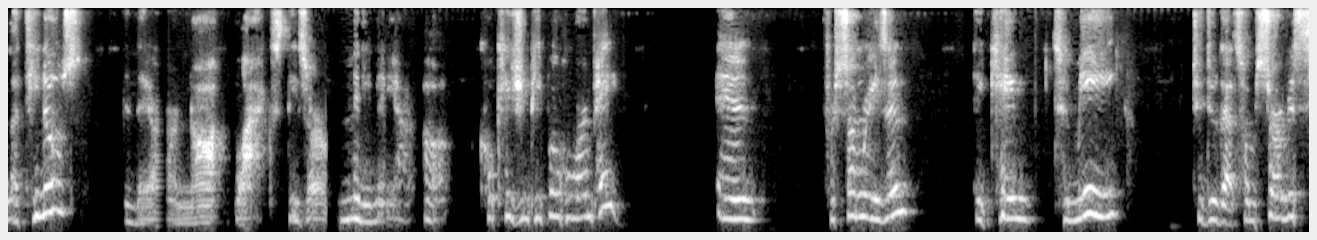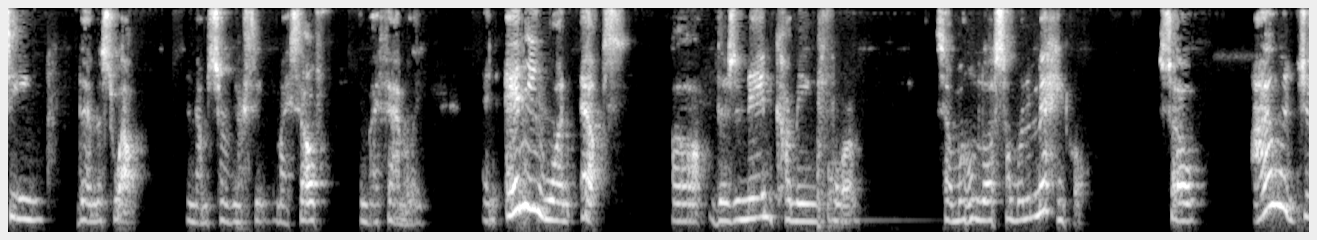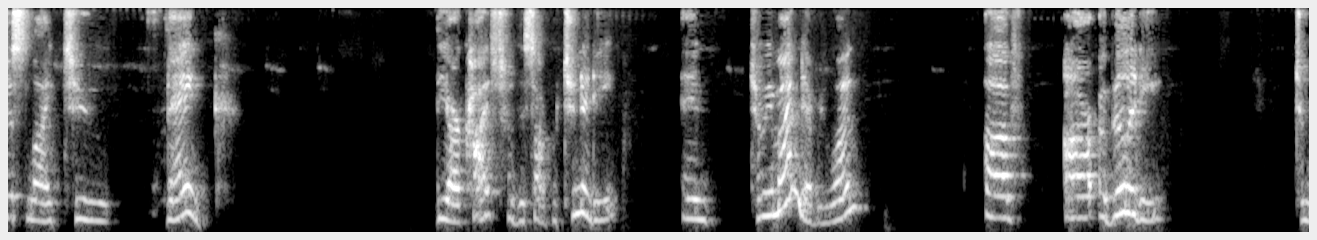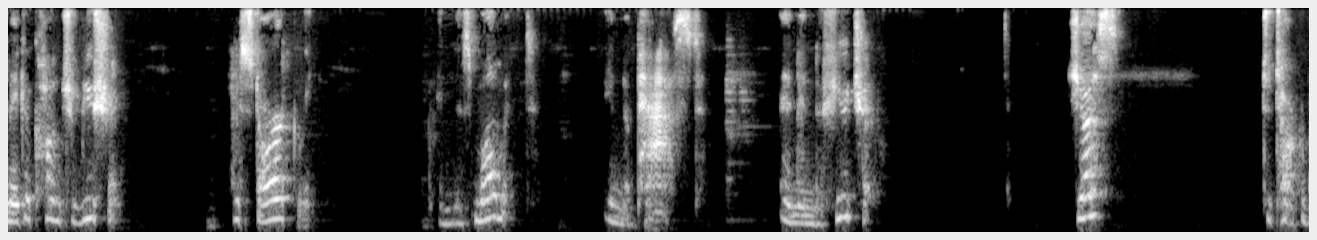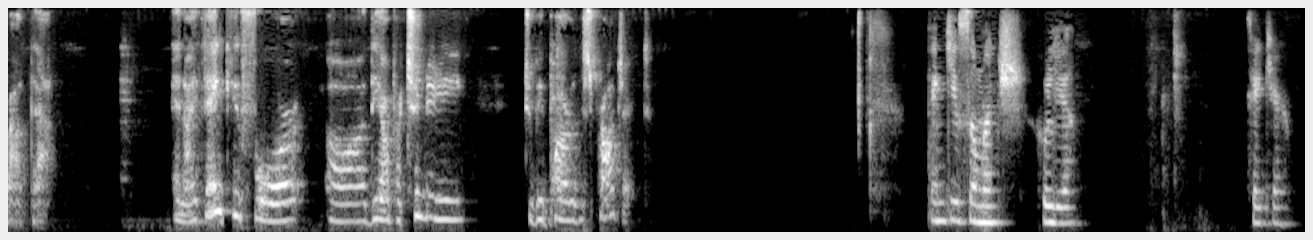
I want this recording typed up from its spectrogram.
Latinos and they are not Blacks. These are many, many uh, Caucasian people who are in pain. And for some reason, they came to me to do that. So I'm servicing them as well. And I'm servicing myself and my family. And anyone else, uh, there's a name coming for someone who lost someone in Mexico. So I would just like to thank the archives for this opportunity and to remind everyone of our ability to make a contribution historically in this moment, in the past, and in the future. Just to talk about that. And I thank you for uh, the opportunity to be part of this project. Thank you so much, Julia. Take care.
